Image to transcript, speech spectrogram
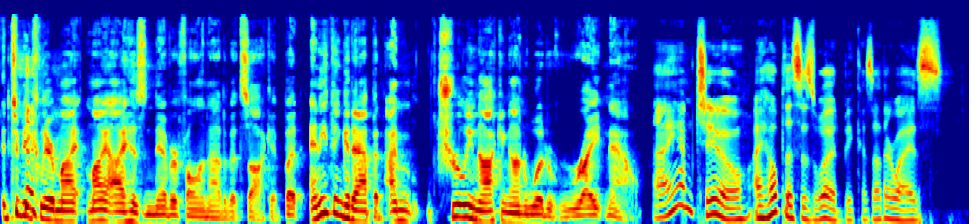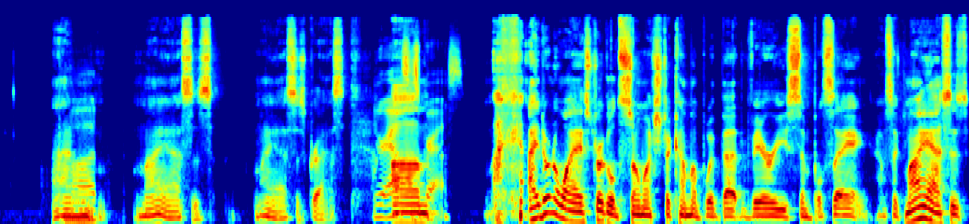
to be clear, my my eye has never fallen out of its socket, but anything could happen. I'm truly knocking on wood right now. I am too. I hope this is wood because otherwise I'm, God. my ass is my ass is grass. your ass is Um, grass. I don't know why I struggled so much to come up with that very simple saying. I was like, my ass is,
